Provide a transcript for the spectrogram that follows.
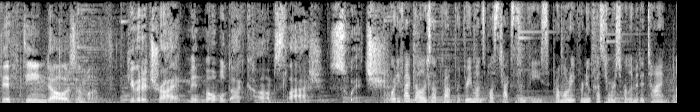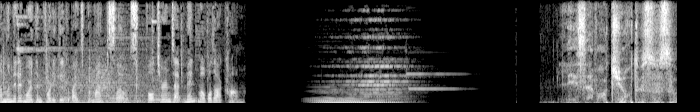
$15 a month. Give it a try at mintmobile.com slash switch. $45 upfront for three months plus taxes and fees. Promo rate for new customers for limited time. Unlimited more than 40 gigabytes per month. Slows. Full terms at mintmobile.com. Les aventures de Soso.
